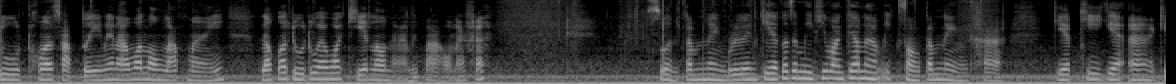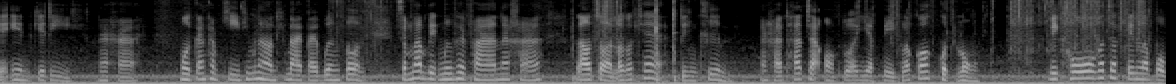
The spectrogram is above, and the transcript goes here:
ดูโทรศัพท์ตัวเองด้วยนะว่ารองรับไหม แล้วก็ดูด้วยว่าเคสเราหนาหรือเปล่านะคะ ส่วนตำแหน่งบริเวณเกียร์ก็จะมีที่วางแก้วน้ำอีก 2 ตำแหน่งค่ะ เกียร์ P เกียร์ R เกียร์ N เกียร์ D นะคะโหมดการขับขี่ที่มนาวอธิบายไปเบื้องต้นสำหรับเบรกมือไฟฟ้านะคะ เราจอดเราก็แค่ดึงขึ้นนะคะ ถ้าจะออกตัวเหยียบเบรกแล้วก็กดลง เบรกโฮก็จะเป็นระบบ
